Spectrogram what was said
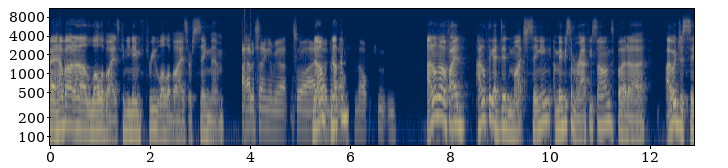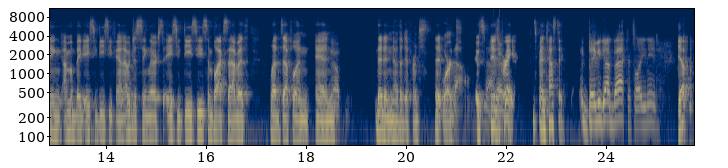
right. How about uh, lullabies? Can you name three lullabies or sing them? I haven't sang them yet, so I no, I nothing. Know. Nope. I don't know if I I don't think I did much singing, maybe some Raffi songs, but uh, I would just sing. I'm a big ACDC fan. I would just sing lyrics to ACDC, some Black Sabbath, Led Zeppelin, and yep. they didn't know the difference. It worked. No, it was no, it was great. It's fantastic. Baby got back. That's all you need. Yep,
